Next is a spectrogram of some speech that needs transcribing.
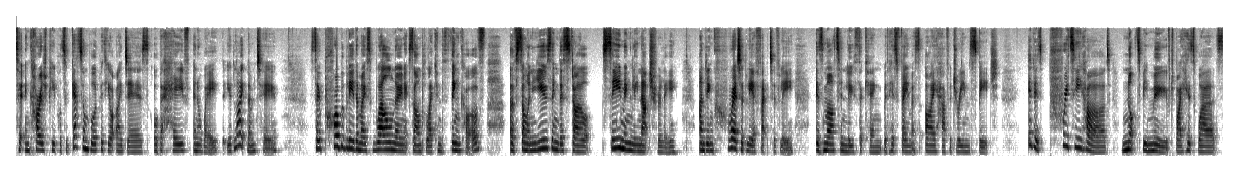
to encourage people to get on board with your ideas or behave in a way that you'd like them to. So, probably the most well known example I can think of of someone using this style seemingly naturally and incredibly effectively is Martin Luther King with his famous I Have a Dream speech. It is pretty hard not to be moved by his words,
